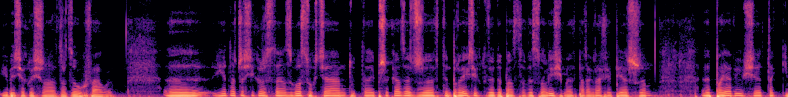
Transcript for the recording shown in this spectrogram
i być określona w drodze uchwały. Yy, Jednocześnie korzystając z głosu chciałem tutaj przekazać, że w tym projekcie, który do Państwa wysłaliśmy, w paragrafie pierwszym yy, pojawił się taki,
